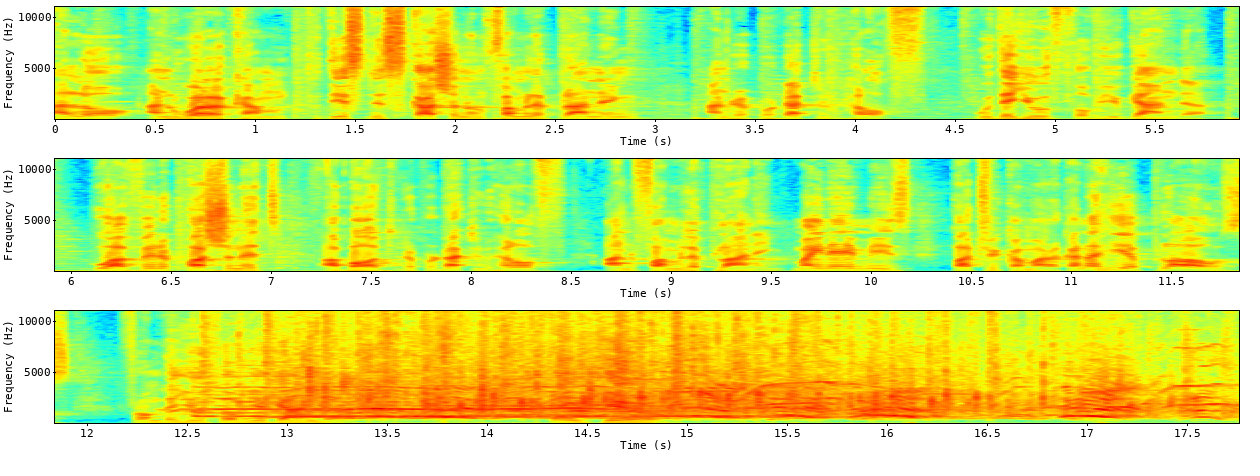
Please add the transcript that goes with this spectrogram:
Hello and welcome to this discussion on family planning and reproductive health with the youth of Uganda who are very passionate about reproductive health and family planning. My name is Patrick Amara. Can I hear applause from the youth of Uganda? Thank you.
